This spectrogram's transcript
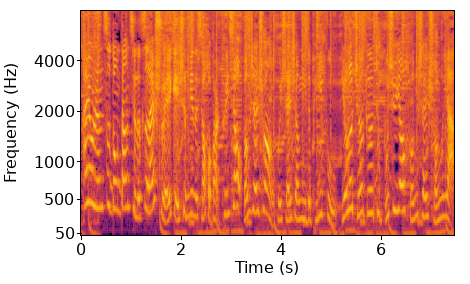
还有人自动当起了自来水，给身边的小伙伴推销防晒霜，会晒伤你的皮肤，有了这个就不需要防晒霜了呀。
